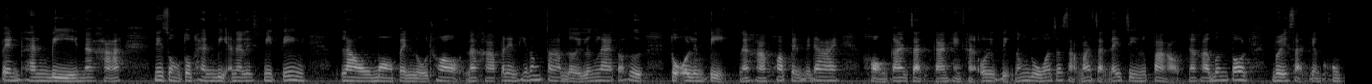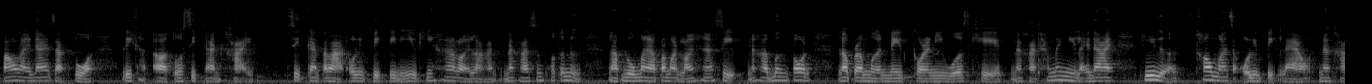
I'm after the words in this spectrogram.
เป็นแพนบีนะคะในส่วนตัว plan B analyst meeting เรามองเป็น neutral นะคะ ประเด็นที่ต้องตามเลยเรื่องแรกก็คือตัวโอลิมปิกนะคะ ความเป็นไปได้ของการจัดการแข่งขันโอลิมปิกต้องดูว่าจะสามารถจัดได้จริงหรือเปล่านะคะ เบื้องต้นบริษัทยังคงเป้ารายได้จากตัวตัวสิทธิการขาย สิทธิ์การตลาดโอลิมปิกปีนี้อยู่ที่ 500 ล้านนะคะ ซึ่ง quarter หนึ่งรับรู้มาแล้วประมาณ 150 นะคะ เบื้องต้นเราประเมินในกรณี worst case นะคะ ถ้าไม่มีรายได้ที่เหลือเข้ามาจากโอลิมปิกแล้วนะคะ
